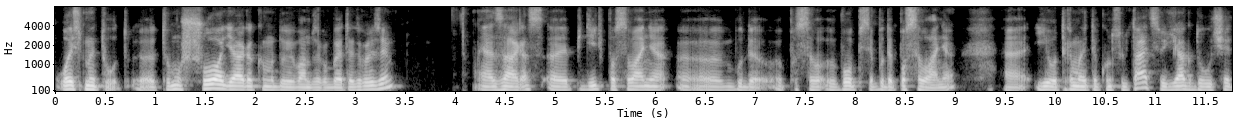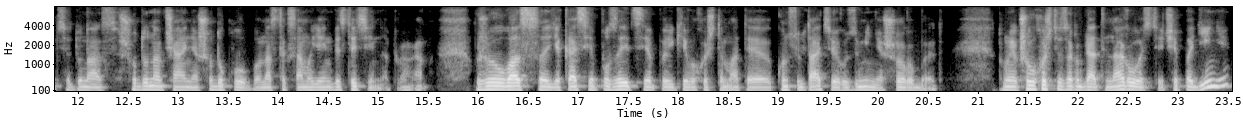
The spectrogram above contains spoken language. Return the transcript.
ось ми тут. Е, тому що я рекомендую вам зробити, друзі. Е, зараз е, підіть посилання е, буде в описі буде посилання і отримайте консультацію, як долучитися до нас щодо навчання, щодо клубу. У нас так само є інвестиційна програма. Вже у вас якась є позиція, по якій ви хочете мати консультацію, розуміння, що робити. Тому, якщо ви хочете заробляти на рості чи падінні,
